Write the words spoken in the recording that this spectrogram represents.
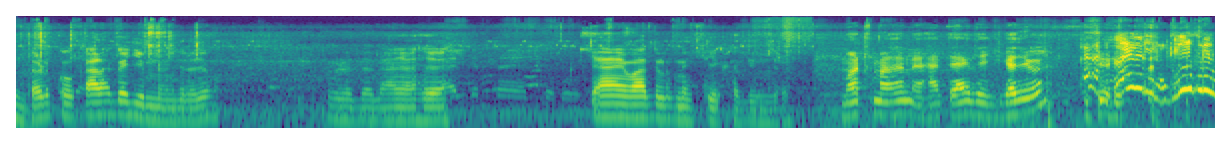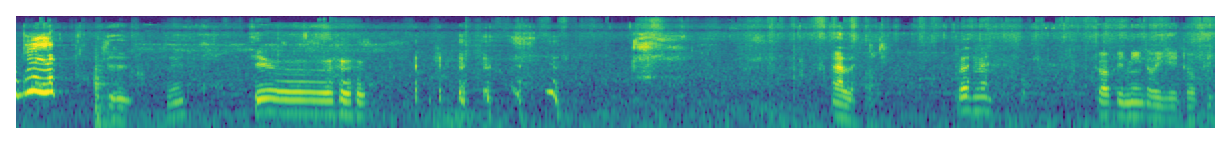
ને તડકો, કાળા ગજીબનો મિત્રો જો. દાદા અહીંયા છે. ક્યાંય વાદળું નથી દેખાતું મિત્રો મઠમાં છે ને હાથે આવી ગયો હાલે. બસ ને ટોપી નીકળી ગઈ ટોપી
